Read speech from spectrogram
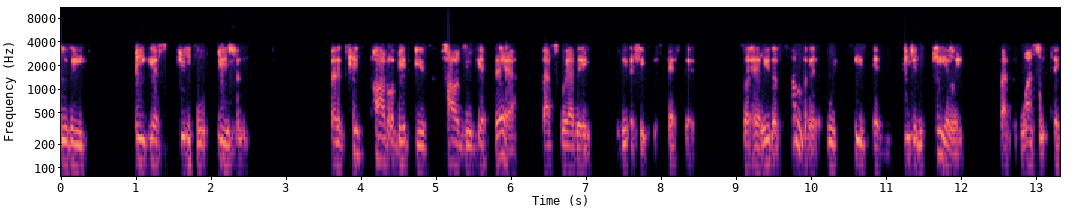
to the biggest beautiful vision. But a key part of it is how do you get there? That's where the leadership is tested. So a leader is somebody who sees a vision clearly, but wants to take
